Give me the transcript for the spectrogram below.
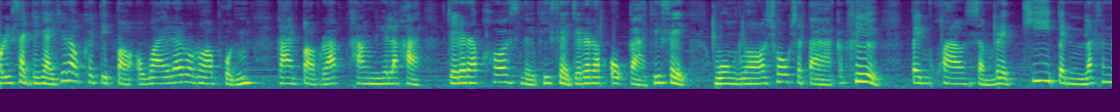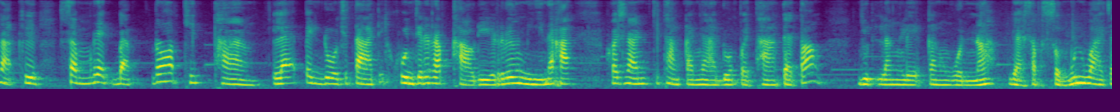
บริษัทใหญ่ๆที่เราเคยติดต่อเอาไว้และรอผลการตอบรับครั้งนี้ละค่ะ จะได้รับข้อเสนอพิเศษ จะได้รับโอกาสพิเศษ วงล้อโชคชะตาก็คือ เป็นความสำเร็จที่เป็นลักษณะคือสำเร็จแบบรอบทิศทาง และเป็นดวงชะตาที่คุณจะได้รับข่าวดีเรื่องนี้นะคะ เพราะฉะนั้นทิศทางการงานดวงเปิดทางแต่ต้อง หยุดลังเลกังวลเนาะอย่าสับสนวุ่นวายใจ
